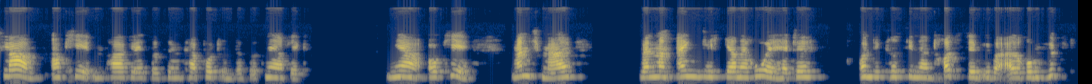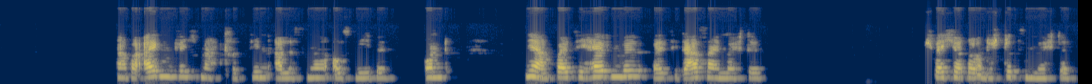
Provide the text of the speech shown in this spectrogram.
Klar, okay, ein paar Gläser sind kaputt und das ist nervig. Ja, okay, manchmal, wenn man eigentlich gerne Ruhe hätte und die Christine dann trotzdem überall rumhüpft, aber eigentlich macht Christine alles nur aus Liebe und ja, weil sie helfen will, weil sie da sein möchte, Schwächere unterstützen möchte.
